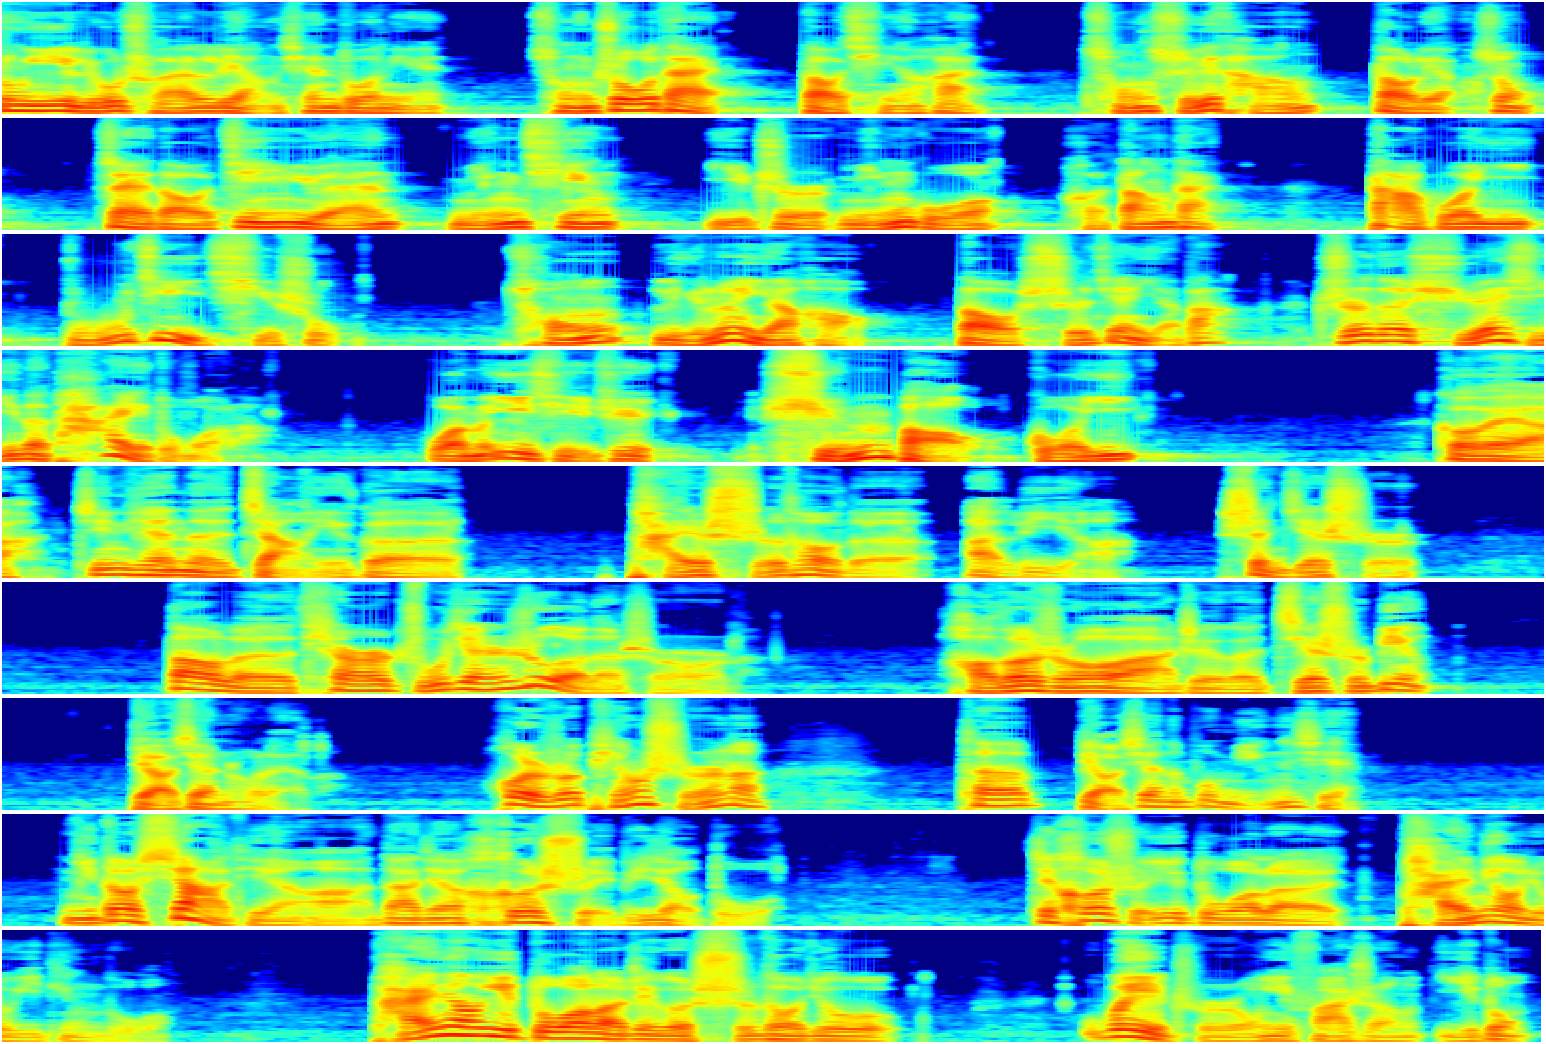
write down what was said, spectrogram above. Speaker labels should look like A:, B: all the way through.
A: 中医流传两千多年，从周代到秦汉，从隋唐到两宋，再到金元明清，以至民国和当代，大国医不计其数。从理论也好，到实践也罢，值得学习的太多了。我们一起去寻宝国医。各位啊，今天呢讲一个排石头的案例啊，肾结石。到了天儿逐渐热的时候了，好多时候啊，这个结石病表现出来了，或者说平时呢，它表现的不明显。你到夏天啊，大家喝水比较多，这喝水一多了，排尿就一定多，排尿一多了，这个石头就位置容易发生移动，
